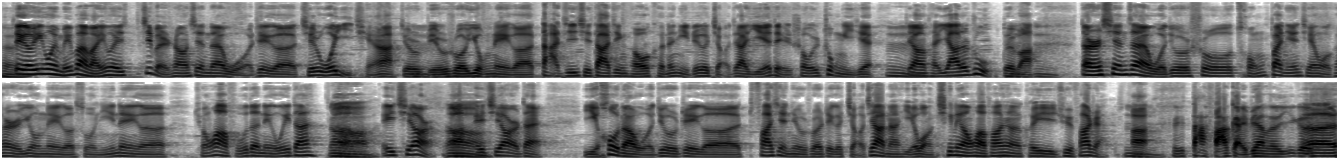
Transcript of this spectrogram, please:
嗯，这个因为没办法，因为基本上现在我这个，其实我以前啊，就是嗯比如说用那个大机器、大镜头，可能你这个脚架也得稍微重一些，嗯这样才压得住，对吧？嗯但是现在我就是说，从半年前我开始用那个索尼那个全画幅的那个微单啊，A 七二啊啊，A 七二代。以后呢，我就这个发现，就是说这个脚架呢，也往轻量化方向可以去发展啊。所以大法改变了一个呃，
